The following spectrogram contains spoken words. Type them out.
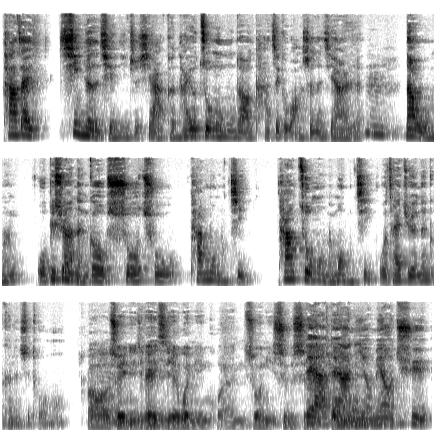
他在信任的前提之下，可能他又做梦梦到他这个往生的家人，嗯，那我们我必须要能够说出他梦境，他做梦的梦境，我才觉得那个可能是托梦。哦，所以你就可以直接问灵魂、嗯、说你是不是？对啊，对啊，你有没有去？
